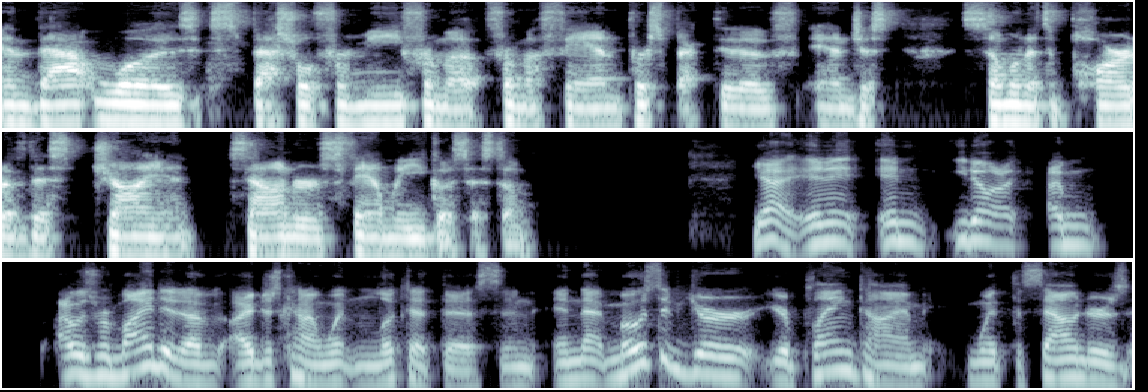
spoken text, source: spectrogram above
And that was special for me from a from a fan perspective, and just someone that's a part of this giant Sounders family ecosystem. Yeah, and it, and you know, I'm I was reminded of I just kind of went and looked at this and and that most of your your playing time with the Sounders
